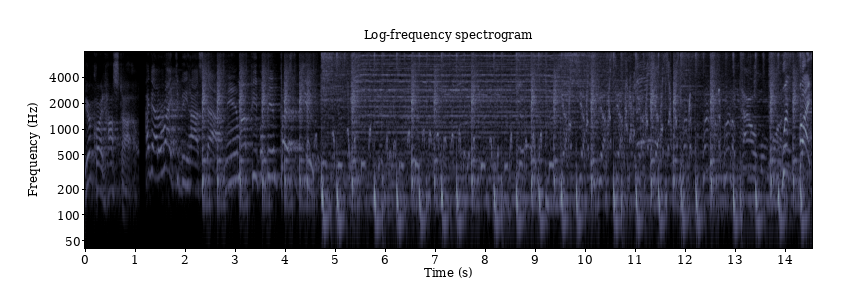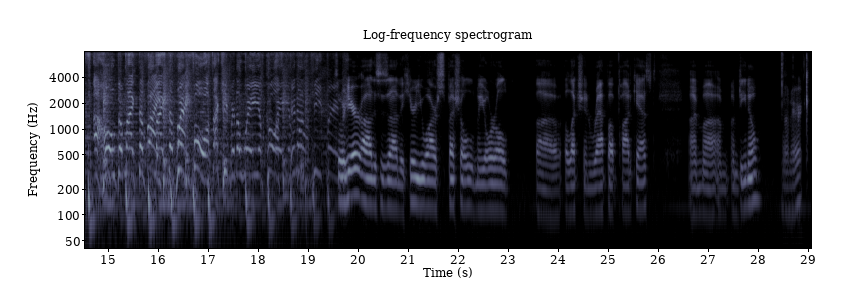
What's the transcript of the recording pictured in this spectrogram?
You're quite hostile. I got a right to be hostile, man. My people been persecuted. With vice, I hold the mic device. With force, I keep it away, of course. And I'll keep it. So we're here. Uh, this is uh, the Here You Are special mayoral uh, election wrap up podcast. I'm, uh, I'm I'm Dino, I'm Eric.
